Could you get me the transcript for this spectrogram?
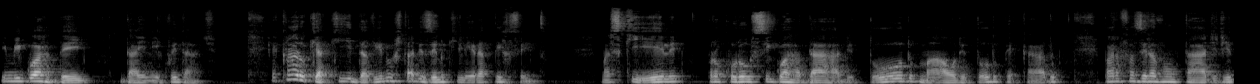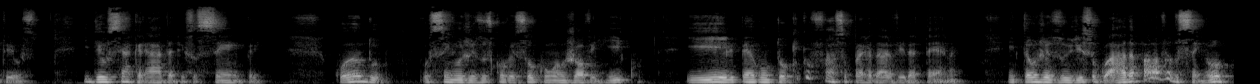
e me guardei da iniquidade. É claro que aqui Davi não está dizendo que ele era perfeito, mas que ele procurou se guardar de todo mal, de todo pecado, para fazer a vontade de Deus. E Deus se agrada disso sempre. Quando o Senhor Jesus conversou com um jovem rico e ele perguntou: O que eu faço para herdar a vida eterna? Então Jesus disse: Guarda a palavra do Senhor.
